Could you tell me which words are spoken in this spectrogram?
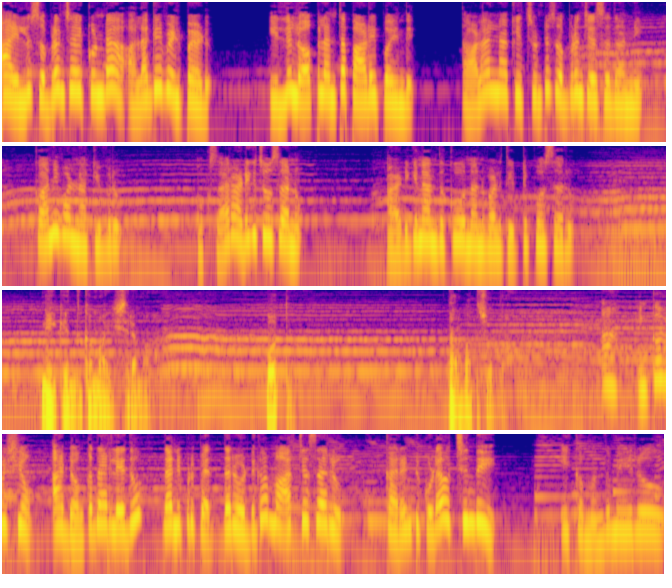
ఆ ఇల్లు శుభ్రం చేయకుండా అలాగే వెళ్ళిపోయాడు. ఇల్లు లోపలంతా పాడైపోయింది. తాళాలు నాకిచ్చుంటే శుభ్రం చేసేదాన్ని. కాని వాళ్ళు నాకివ్వరు ఒకసారి అడిగి చూశాను. అడిగినందుకు నన్ను వాళ్ళు తిట్టిపోశారు. నీకెందుకమ్మా ఈ శ్రమ? వద్దు. తర్వాత చూద్దాం. ఆ ఇంకో విషయం. ఆ డొంకదారి లేదు. దాన్ని ఇప్పుడు పెద్ద రోడ్డుగా మార్చేశారు. కరెంటు కూడా వచ్చింది. ఇక ముందు మీరు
